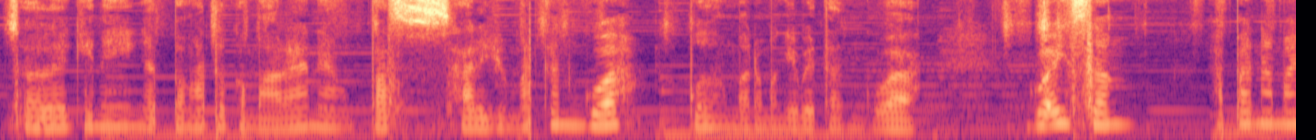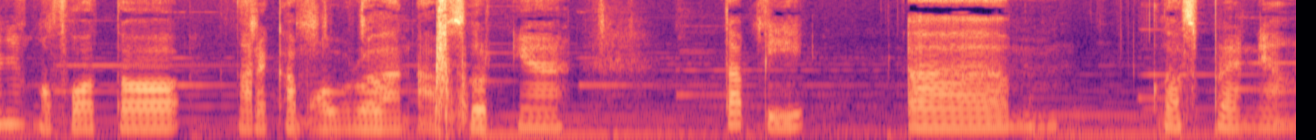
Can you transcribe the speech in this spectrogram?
Soalnya gini inget banget tuh kemarin yang pas hari Jumat kan gue pulang bareng sama gebetan gue gue iseng apa namanya ngefoto ngerekam obrolan absurdnya. Tapi um, close friend yang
